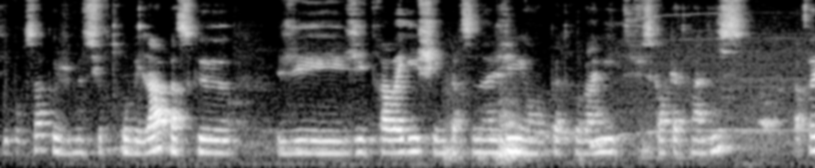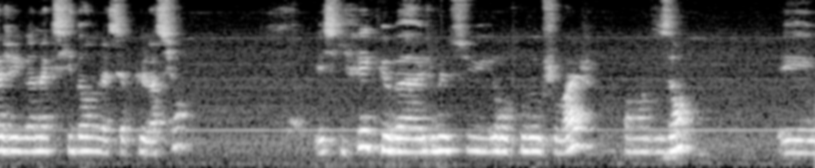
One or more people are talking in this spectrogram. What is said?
C'est pour ça que je me suis retrouvée là parce que j'ai travaillé chez une personne âgée en 88 jusqu'en 90. Après, j'ai eu un accident de la circulation. Et ce qui fait que ben, je me suis retrouvée au chômage pendant 10 ans. Et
